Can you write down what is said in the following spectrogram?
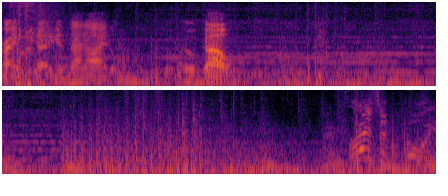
Right, we gotta get that idol. Go, go, go. Present for you.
